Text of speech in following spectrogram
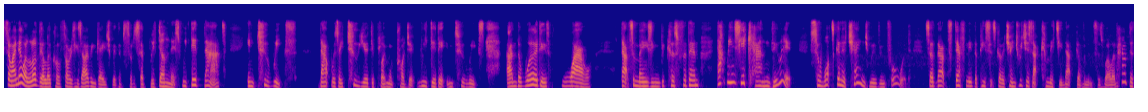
So I know a lot of the local authorities I've engaged with have sort of said, we've done this, we did that in two weeks. That was a two year deployment project. We did it in two weeks. And the word is, wow, that's amazing because for them, that means you can do it. So, what's going to change moving forward? So, that's definitely the piece that's going to change, which is that committee, that governance as well. And how do,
